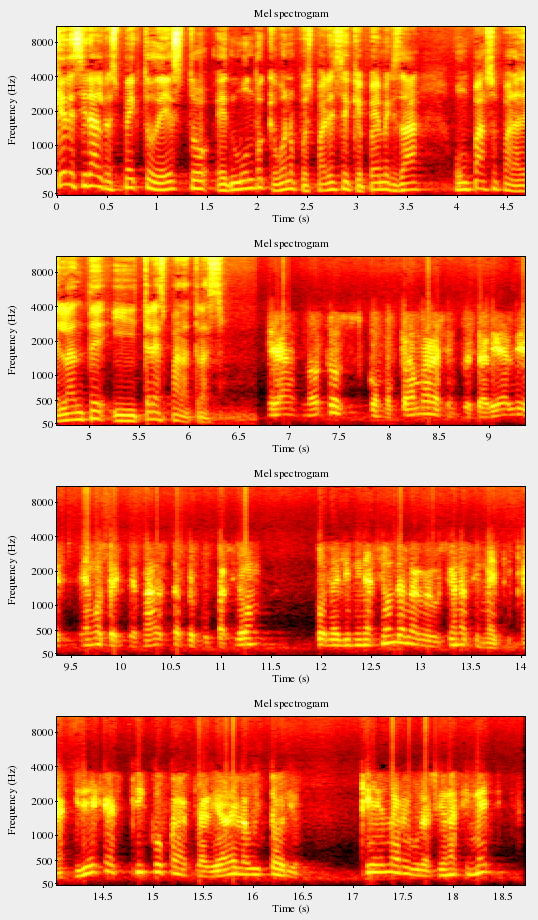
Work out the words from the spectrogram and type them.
¿Qué decir al respecto de esto, Edmundo? Que bueno, pues parece que Pemex da un paso para adelante y tres para atrás. Nosotros como cámaras empresariales hemos externado esta preocupación por la eliminación de la regulación asimétrica. Y deja explico para claridad del auditorio qué es la regulación asimétrica.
